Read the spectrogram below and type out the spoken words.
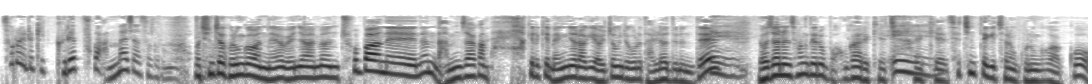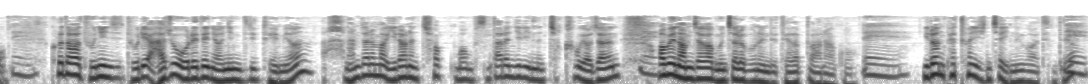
서로 이렇게 그래프가 안 맞아서 그런 것 같아요. 어, 진짜 그런 것 같네요. 왜냐하면 초반에는 남자가 막 이렇게 맹렬하게 열정적으로 달려드는데 네. 여자는 상대로 뭔가 이렇게 잘 예. 이렇게 새침대기처럼 구는 것 같고 네. 그러다가 둘이, 둘이 아주 오래된 연인들이 되면 아, 남자는 막 일하는 척 뭐 무슨 다른 일이 있는 척하고 여자는 네. 아, 왜 남자가 문자를 보내는데 대답도 안 하고 네. 이런 패턴이 진짜 있는 것 같은데요. 네.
